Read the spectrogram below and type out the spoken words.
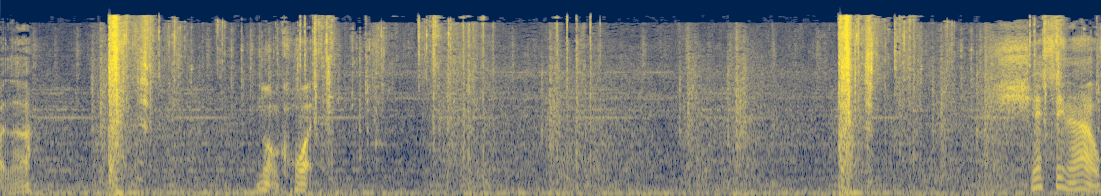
Quite there. Not quite. Shitting hell.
